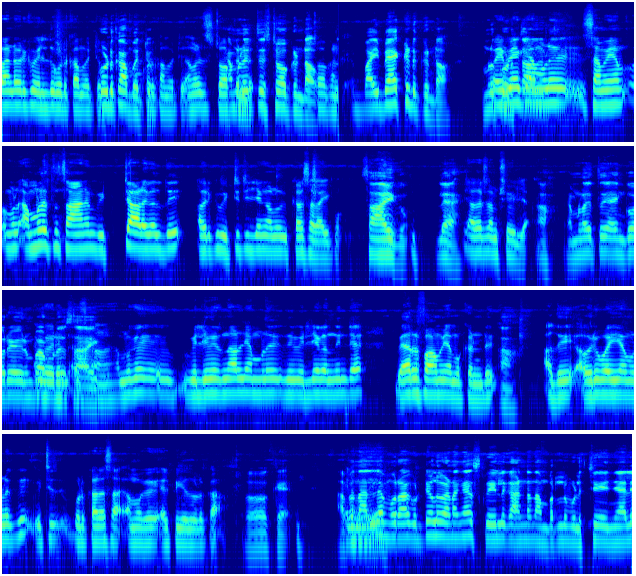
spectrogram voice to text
വേണ്ടവർക്ക് വലുത് കൊടുക്കാൻ പറ്റും. കൊടുക്കാൻ പറ്റും. നമ്മൾ സ്റ്റോക്ക് സ്റ്റോക്ക് ഉണ്ടാവും. ബൈബാക്ക് എടുക്കണ്ടോ ബൈബാക്ക് നമ്മൾ സമയം നമ്മൾ സാധനം വിറ്റ ആളുകൾക്ക് അവർക്ക് വിറ്റിട്ടില്ലെങ്കിൽ നമ്മൾ വിൽക്കാൻ സഹായിക്കും. സഹായിക്കും അല്ലേ യാതൊരു സംശയമില്ല എൻക്വയറി വരുമ്പോൾ നമ്മൾ സഹായിക്കും. നമുക്ക് വലിയ പെരുന്നാളിന് നമ്മൾ ഇത് വലിയ കന്നിന്റെ വേറൊരു ഫാം നമുക്കുണ്ട്. ഉണ്ട് അത് അവർ വഴി നമ്മൾക്ക് വിറ്റ് കൊടുക്കാനുള്ള നമുക്ക് ഹെൽപ്പ് ചെയ്ത് കൊടുക്കാം. ഓക്കെ. അപ്പൊ നല്ല മുറ കുട്ടികൾ വേണമെങ്കിൽ സ്ക്രീനിൽ കാണുന്ന നമ്പറിൽ വിളിച്ചു കഴിഞ്ഞാൽ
